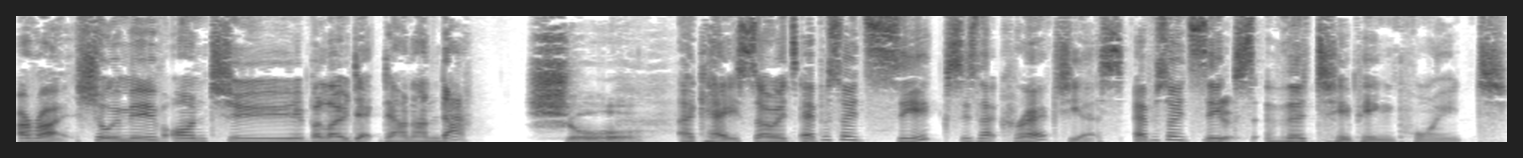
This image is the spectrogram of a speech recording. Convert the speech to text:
All right, shall we move on to Below Deck Down Under? Sure. Okay, so it's episode six, is that correct? Yes. Episode six, The Tipping Point.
